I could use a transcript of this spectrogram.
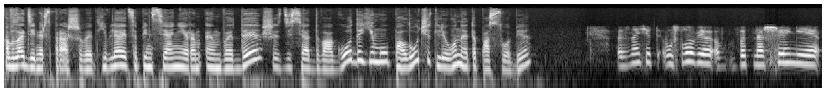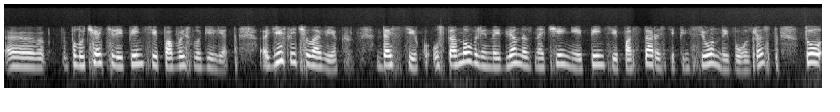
Владимир спрашивает, является пенсионером МВД, 62 года ему, получит ли он это пособие? Значит, условия в отношении э, получателей пенсии по выслуге лет. Если человек достиг установленной для назначения пенсии по старости пенсионный возраст, то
